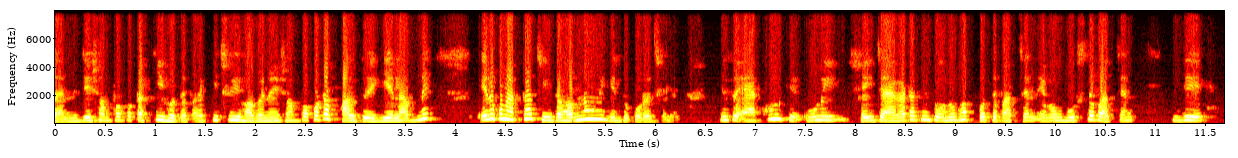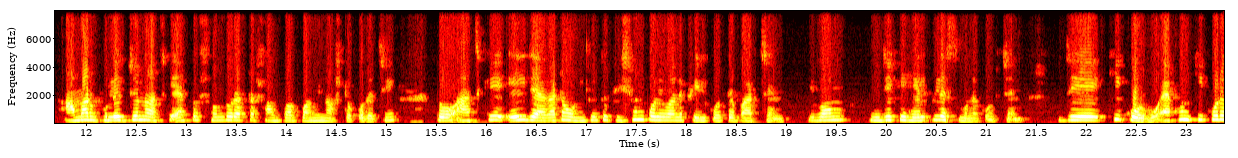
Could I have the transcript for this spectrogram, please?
দেননি, যে সম্পর্কটা কি হতে পারে, কিছুই হবে না, এই সম্পর্কটা ফালতু এগিয়ে লাভ নেই, এরকম একটা চিন্তা ভাবনা উনি কিন্তু করেছিলেন। কিন্তু এখন উনি সেই জায়গাটা কিন্তু অনুভব করতে পারছেন এবং বুঝতে পারছেন যে আমার ভুলের জন্য আজকে এত সুন্দর একটা সম্পর্ক আমি নষ্ট করেছি। তো আজকে এই জায়গাটা উনি কিন্তু ভীষণ পরিমাণে ফিল করতে পারছেন এবং নিজেকে হেল্পলেস মনে করছেন, যে কি করব? এখন কি করে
